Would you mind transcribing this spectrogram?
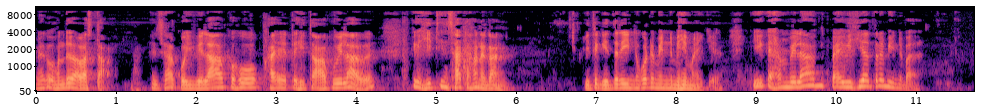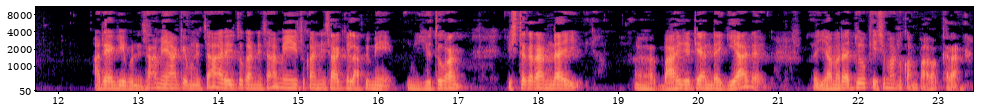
මේක හොඳ අවස්ථාවක්. ඒ නිසා කොයි වෙලාවක හෝ කයට හිත ආපු වෙලාව ඒක හිතින් සටහන ගන්න. හිත gedere ඉන්නකොට මෙන්න මෙහෙමයි කියලා. ඒක හැම වෙලාවෙම පැය 24ම ඉන්න බෑ. අරයා කියපු නිසා මෙයා කියපු නිසා අර යුතුයකන් නිසා මේ යුතුයකන් නිසා කියලා අපි මේ යුතුයකන් ඉෂ්ට කරන්නයි බාහිරට යන්නයි ගියාට යම රජු කිසිම අනුකම්පාවක් කරන්නේ.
